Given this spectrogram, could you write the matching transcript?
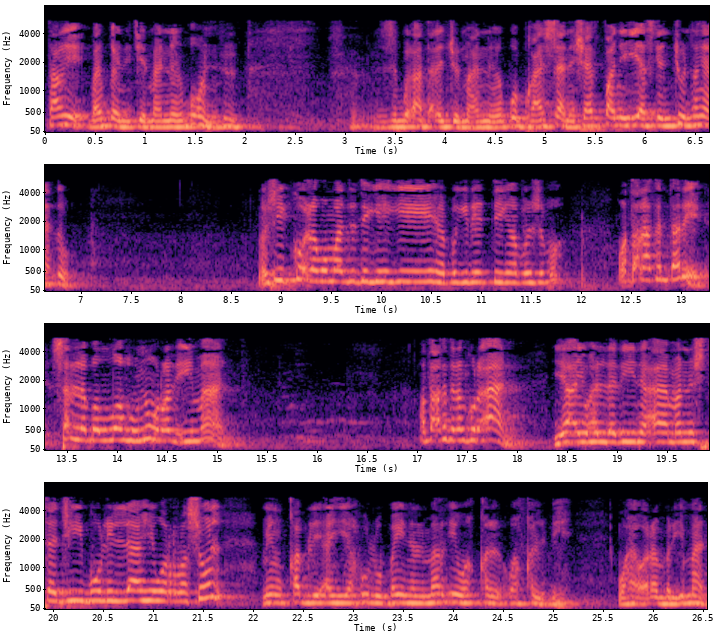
tarik. Bukan licin mana pun Sebutlah tak ada cun mana pun Perasan syaitan ni hiaskan cun sangat tu. Masih ikutlah Muhammad tu tinggi-tinggi Pergi dating apa semua. Allah Ta'ala akan tarik. Sallaballahu nural iman. Allah Ta'ala kata dalam Quran Ya ayuhalladzina amanu stajibu lillahi wal rasul Min qabli an yahulu bainal mar'i wa, qal wa qalbih Wahai orang beriman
